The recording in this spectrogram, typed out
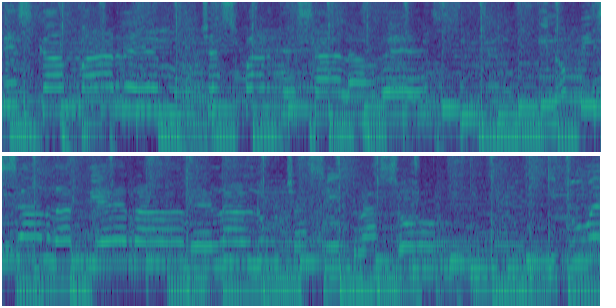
que escapar de muchas partes a la vez y no pisar la tierra de la lucha sin razón. Y tuve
